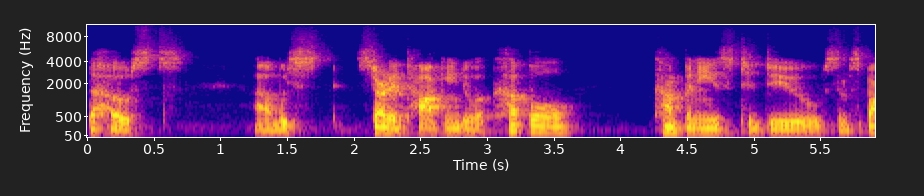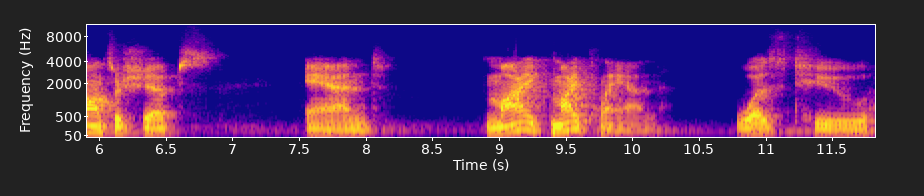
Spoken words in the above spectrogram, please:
the hosts. Um, we s- started talking to a couple companies to do some sponsorships. And my my plan was to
